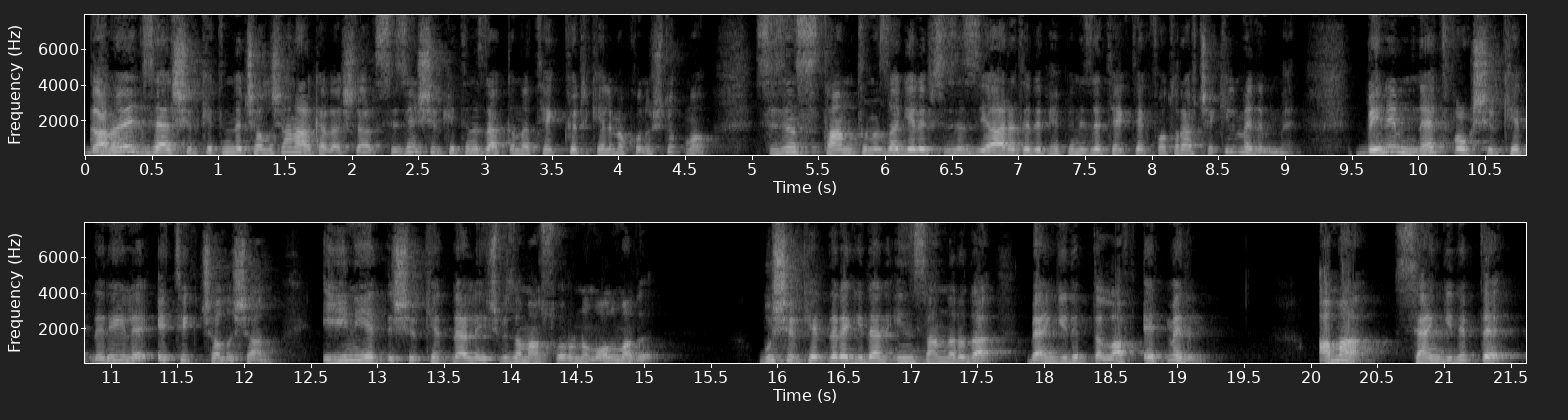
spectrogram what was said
Gano Excel şirketinde çalışan arkadaşlar sizin şirketiniz hakkında tek kötü kelime konuştuk mu? Sizin standınıza gelip sizi ziyaret edip hepinizle tek tek fotoğraf çekilmedim mi? Benim network şirketleriyle etik çalışan, iyi niyetli şirketlerle hiçbir zaman sorunum olmadı. Bu şirketlere giden insanları da ben gidip de laf etmedim. Ama sen gidip de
